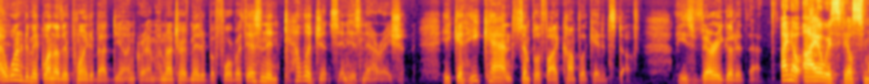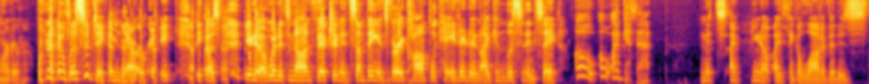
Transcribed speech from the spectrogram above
I wanted to make one other point about Dion Graham. I'm not sure I've made it before, but there's an intelligence in his narration. He can he can simplify complicated stuff. He's very good at that. I know I always feel smarter when I listen to him narrate because, you know, when it's nonfiction, it's something that's very complicated and I can listen and say, oh, oh, I get that. And it's, I, you know, I think a lot of it is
